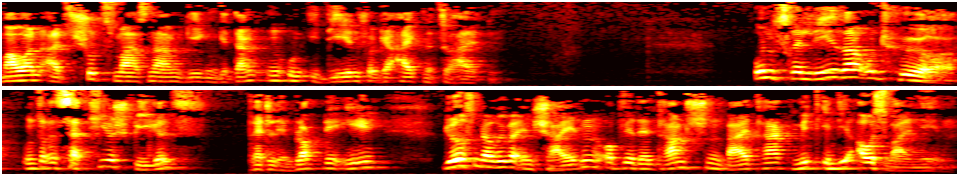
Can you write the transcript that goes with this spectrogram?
Mauern als Schutzmaßnahmen gegen Gedanken und Ideen für geeignet zu halten. Unsere Leser und Hörer unseres Satirspiegels brettelimblog.de dürfen darüber entscheiden, ob wir den Trumpschen Beitrag mit in die Auswahl nehmen.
